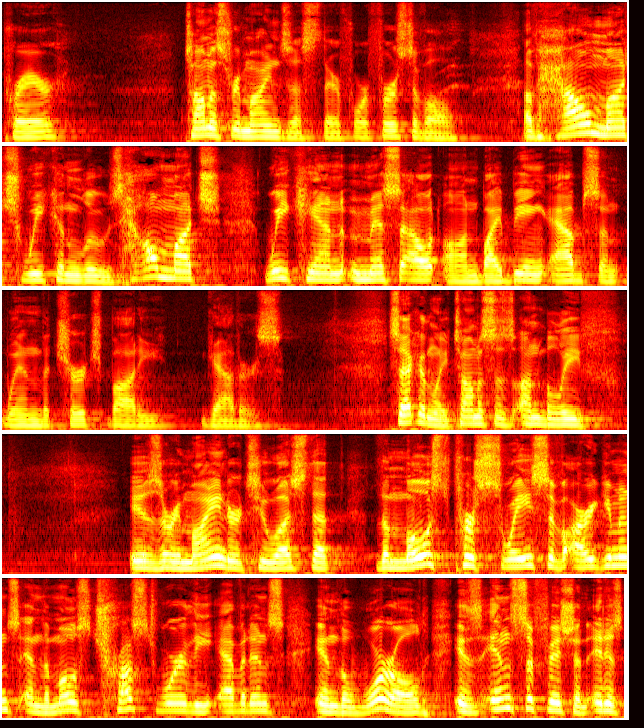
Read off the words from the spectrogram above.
prayer. Thomas reminds us, therefore, first of all, of how much we can lose, how much we can miss out on by being absent when the church body gathers. Secondly, Thomas's unbelief is a reminder to us that the most persuasive arguments and the most trustworthy evidence in the world is insufficient. It is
